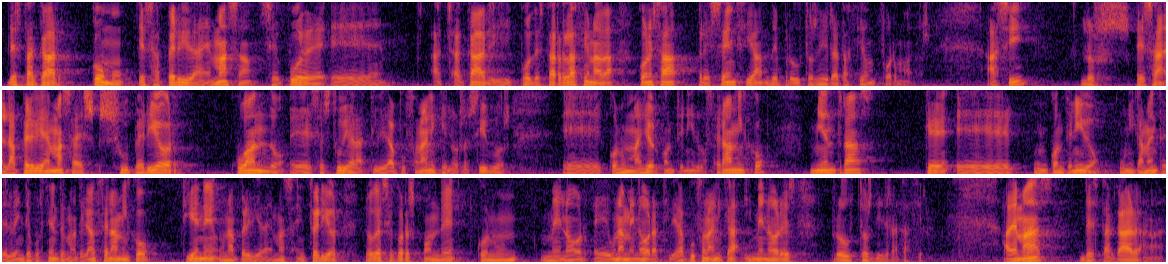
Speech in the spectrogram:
destacar cómo esa pérdida de masa se puede eh, achacar y puede estar relacionada con esa presencia de productos de hidratación formados. Así, la pérdida de masa es superior cuando eh, se estudia la actividad puzonánica y los residuos eh, con un mayor contenido cerámico, mientras que eh, un contenido únicamente del 20% de material cerámico tiene una pérdida de masa inferior, lo que se corresponde con una menor actividad puzolánica y menores productos de hidratación. Además, destacar ah,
